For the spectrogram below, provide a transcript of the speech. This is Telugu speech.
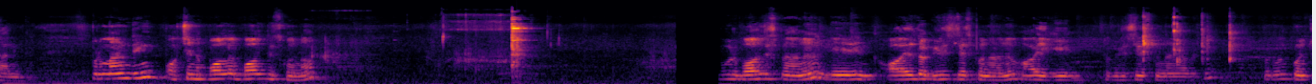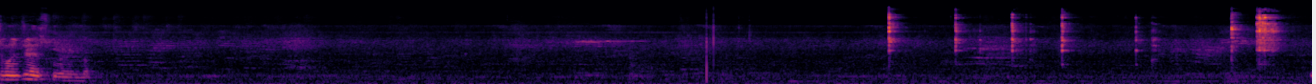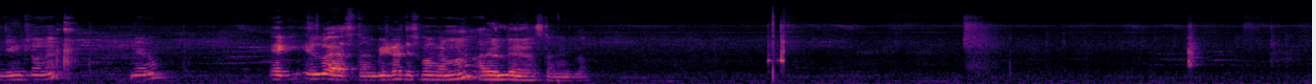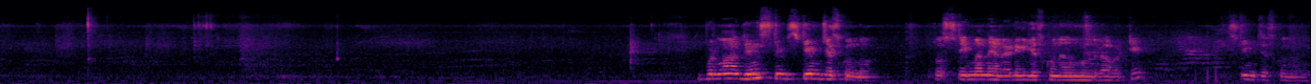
స్టార్టింగ్ ఇప్పుడు మనం దీన్ని ఒక చిన్న బౌల్ బౌల్ తీసుకుందాం. మూడు బౌల్ తీసుకున్నాను. ఈ ఆయిల్తో గ్రీస్ చేసుకున్నాను. ఆయిల్ గీతో గ్రీస్ చేసుకున్నాను కాబట్టి ఇప్పుడు కొంచెం కొంచెం వేసుకున్నాను ఇందులో. దీంట్లోనే నేను ఎగ్ ఎల్లు వేస్తాను. విడిగా తీసుకుని కమ్మా అది ఎల్లు వేస్తాను ఇంట్లో. ఇప్పుడు మనం దీన్ని స్టీమ్ స్టీమ్ చేసుకుందాం. సో స్టీమ్ అని నేను రెడీ చేసుకున్నాను ముందు కాబట్టి స్టీమ్ చేసుకుందాం.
